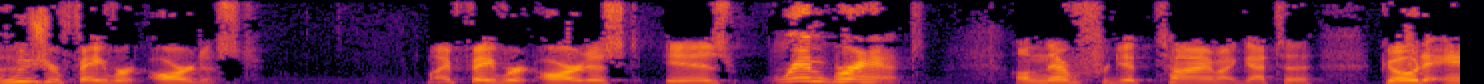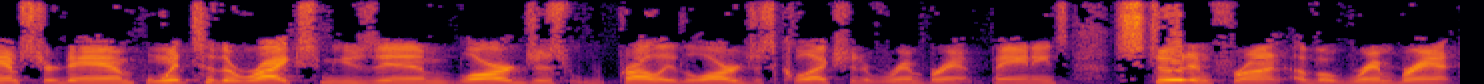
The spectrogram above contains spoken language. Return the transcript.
who's your favorite artist? My favorite artist is Rembrandt. I'll never forget the time I got to go to Amsterdam, went to the Rijksmuseum, largest, probably the largest collection of Rembrandt paintings, stood in front of a Rembrandt,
